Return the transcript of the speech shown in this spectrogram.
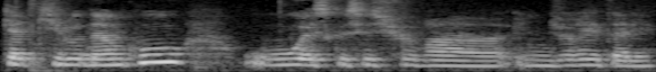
4 kilos d'un coup? Ou est-ce que c'est sur une durée étalée?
